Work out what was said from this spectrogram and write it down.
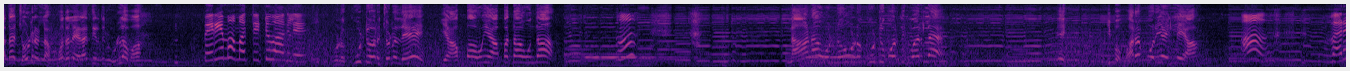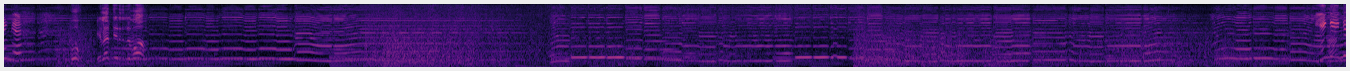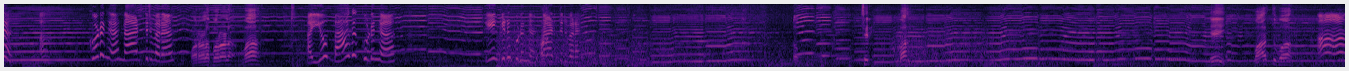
அதான் சொல்றேன்ல முதல்ல எல்லாத்தையும் எடுத்துட்டு உள்ள வா. பெரிய மாமா திட்டுவாங்களே. உன்னை கூட்டு வர சொன்னதே என் அப்பாவும் என் அப்பத்தாவும் தான்? நானா ஒண்ணும் உன்னை கூட்டு போறதுக்கு வரல. இப்போ வர போறியா இல்லையா வரேங்க. போ எல்லாத்தையும் எடுத்துட்டு வா. எங்க எங்க கொடுங்க நான் எடுத்துட்டு வரேன். பரவாயில்ல பரவாயில்ல. வா. ஐயோ பேக கொடுங்க. என்கிட்ட கொடுங்க நான் எடுத்துட்டு வரேன். சரி வா. ஏய் பார்த்து வா. ஆ ஆ.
